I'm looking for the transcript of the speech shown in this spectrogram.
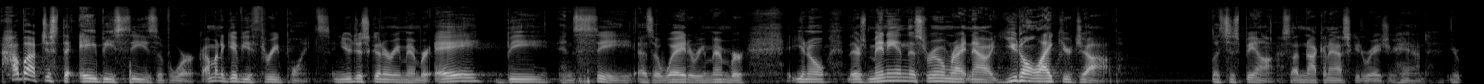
how about just the ABCs of work? I'm going to give you three points, and you're just going to remember A, B, and C as a way to remember. You know, there's many in this room right now, you don't like your job. Let's just be honest. I'm not going to ask you to raise your hand. You're,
